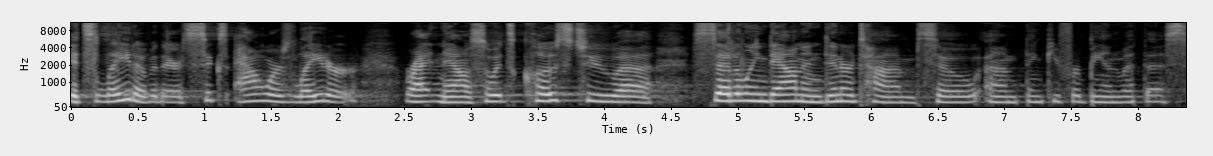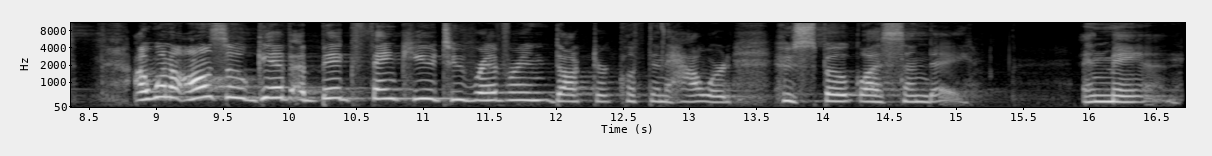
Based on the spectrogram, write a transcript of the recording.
It's late over there, six hours later right now, so it's close to uh, settling down in dinner time. So um, thank you for being with us. I want to also give a big thank you to Reverend Dr. Clifton Howard, who spoke last Sunday. And man,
